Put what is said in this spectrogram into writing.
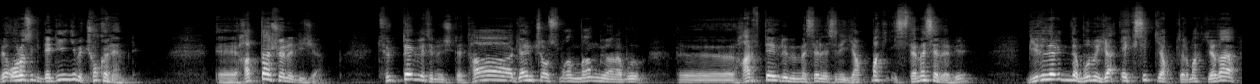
Ve orası dediğin gibi çok önemli. E, hatta şöyle diyeceğim. Türk devletinin işte ta genç Osmanlı'dan bu yana bu e, harf devrimi meselesini yapmak isteme sebebi birilerinin de bunu ya eksik yaptırmak ya da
